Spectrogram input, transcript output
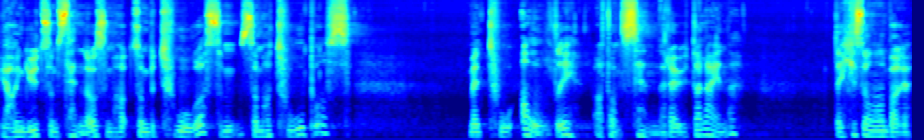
Vi har en Gud som sender oss, som, har, som betror oss, som, som har tro på oss. Men tro aldri at han sender deg ut alene. Det er ikke sånn at han bare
